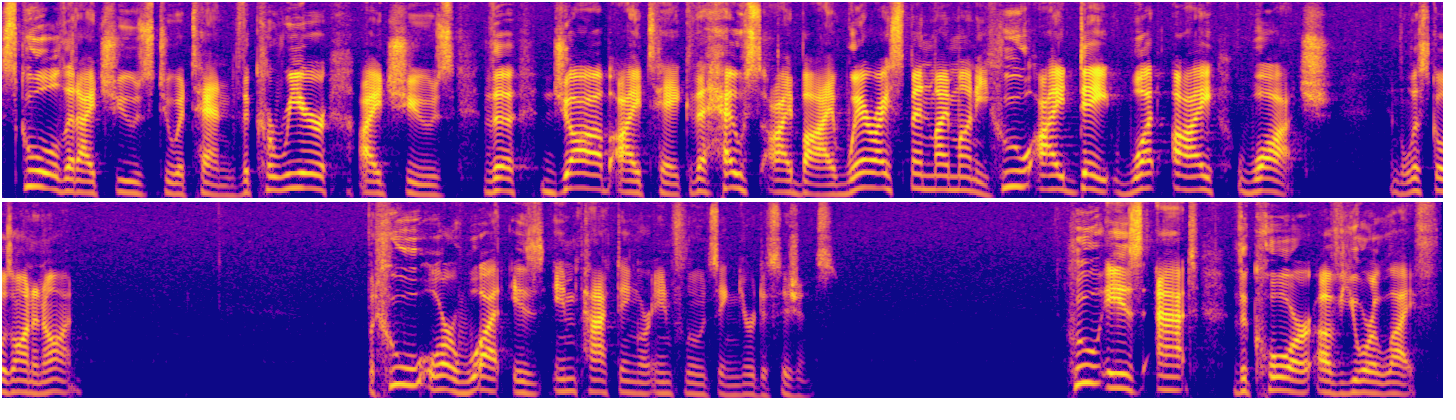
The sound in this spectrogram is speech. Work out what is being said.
school that I choose to attend, the career I choose, the job I take, the house I buy, where I spend my money, who I date, what I watch. And the list goes on and on but who or what is impacting or influencing your decisions? Who is at the core of your life?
